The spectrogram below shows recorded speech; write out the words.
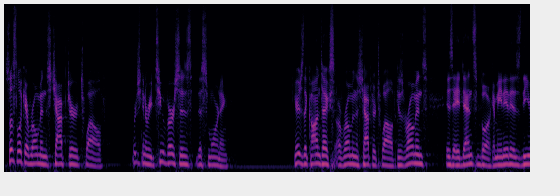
So let's look at Romans chapter 12. We're just going to read two verses this morning. Here's the context of Romans chapter 12, because Romans is a dense book. I mean, it is the,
